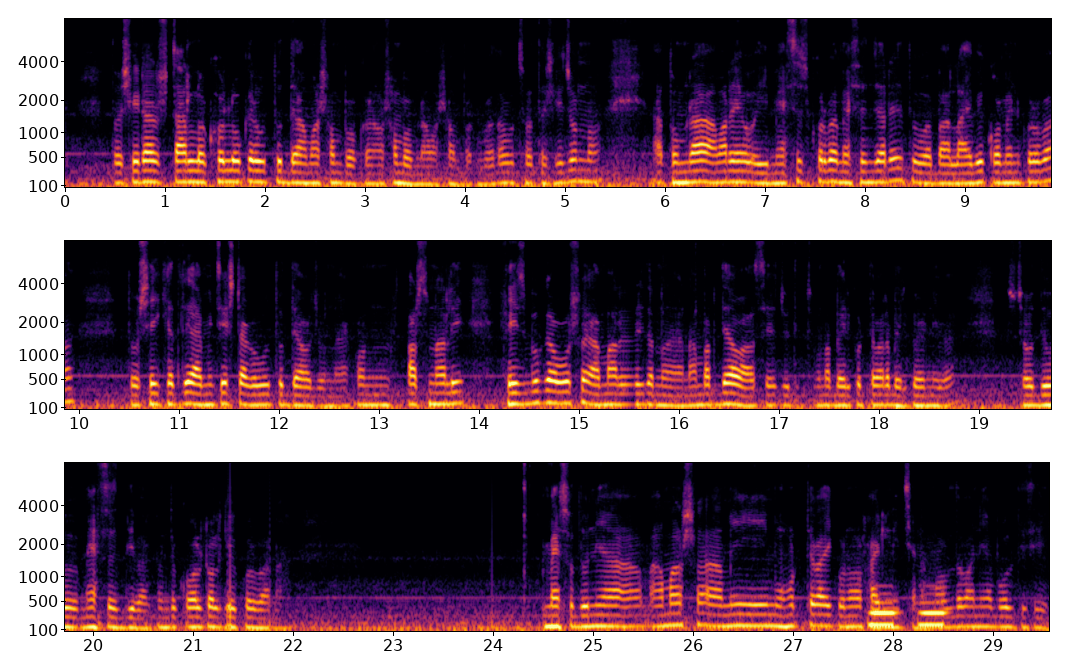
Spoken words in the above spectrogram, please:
তো সেটার চার লক্ষ লোকের উত্তর দেওয়া আমার সম্পর্ক সম্ভব না আমার সম্পর্কে। কথা বলছো তো সেই জন্য তোমরা আমার ওই মেসেজ করবা মেসেঞ্জারে তো বা লাইভে কমেন্ট করবা। তো সেই ক্ষেত্রে আমি চেষ্টা করব উত্তর দেওয়ার জন্য। এখন পার্সোনালি ফেসবুকে অবশ্যই আমার নাম্বার দেওয়া আছে। যদি তোমরা বের করতে পারো বের করে নিবা। শুধু মেসেজ দিবা কিন্তু কল টল কেউ করবা না। মেসোদোনিয়া আমার আমি মুহূর্তে ভাই কোনো ফাইল নিচ্ছে না। মলদোভা নিয়ে বলতেছি।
